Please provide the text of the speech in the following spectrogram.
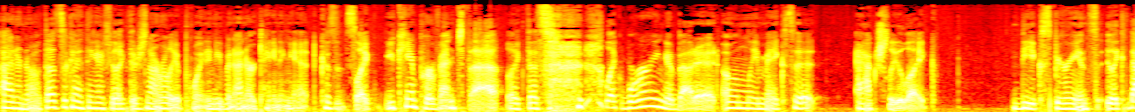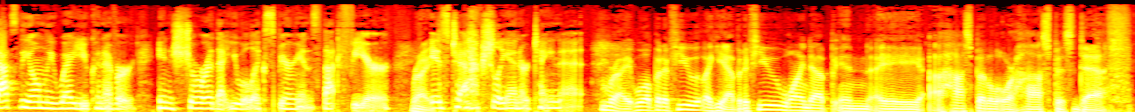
I don't know. That's the kind of thing I feel like there's not really a point in even entertaining it because it's like you can't prevent that. Like that's like worrying about it only makes it actually like the experience like that's the only way you can ever ensure that you will experience that fear Right. is to actually entertain it Right. Well, but if you like, yeah, but if you wind up in a, a hospital or hospice death,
